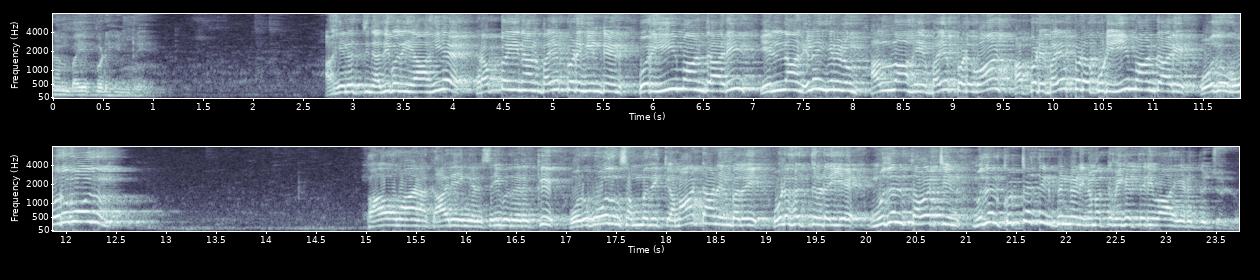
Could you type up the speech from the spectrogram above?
நான் பயப்படுகின்றேன். அகிலத்தின் அதிபதியாகிய ரப்பை நான் பயப்படுகின்றேன். ஒரு ஈமான்தாரி எல்லா நிலைகளிலும் அல்லாஹை பயப்படுவான். அப்படி பயப்படக்கூடிய ஈமான்தாரி ஒரு ஒருபோதும் பாவமான காரியங்கள் செய்வதற்கு ஒருபோதும் சம்மதிக்க மாட்டான் என்பதை உலகத்தினுடைய முதல் தவற்றின் முதல் குற்றத்தின் பின்னணி நமக்கு மிக தெளிவாக எடுத்துச் சொல்லும்.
